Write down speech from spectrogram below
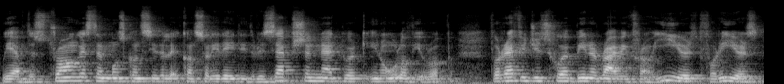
We have the strongest and most consolidated reception network in all of Europe for refugees who have been arriving years, for years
